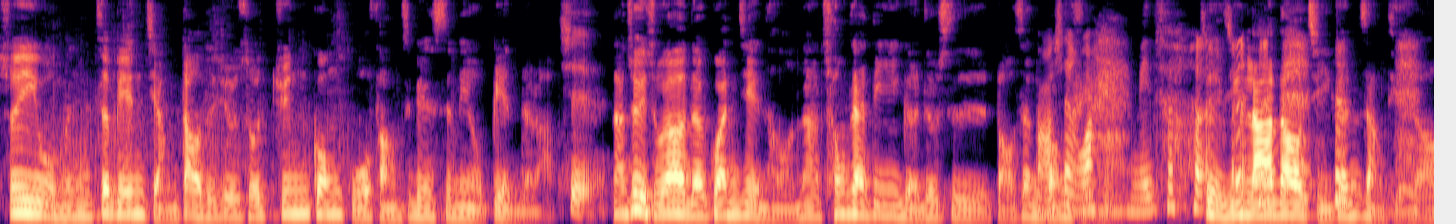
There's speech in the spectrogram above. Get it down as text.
所以我们这边讲到的就是说，军工国防这边是没有变的啦。是。那最主要的关键哦，那冲在第一个就是宝盛光学，没错，这已经拉到几根涨停了哦。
